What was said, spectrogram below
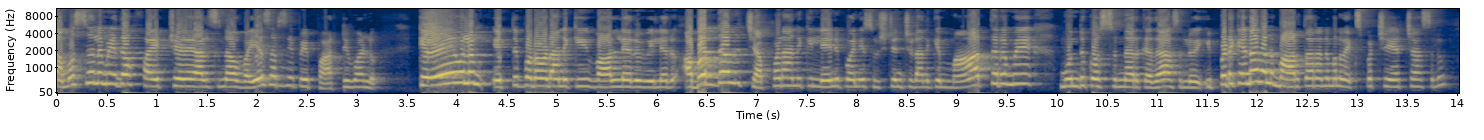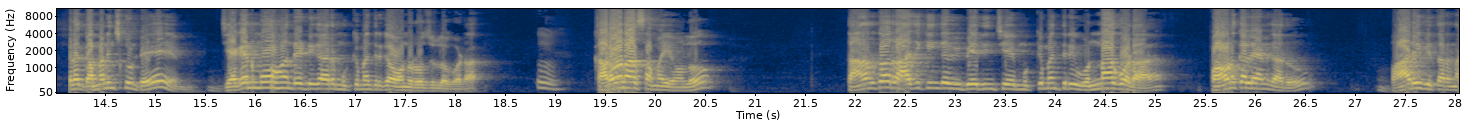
సమస్యల మీద ఫైట్ చేయాల్సిన వైఎస్ఆర్సీపీ పార్టీ వాళ్ళు కేవలం ఎత్తిపడవడానికి వాళ్ళేరు వీళ్ళేరు అబద్ధాలు చెప్పడానికి లేనిపోయి సృష్టించడానికి మాత్రమే ముందుకొస్తున్నారు కదా అసలు. ఇప్పటికైనా వాళ్ళు మారతారని మనం ఎక్స్పెక్ట్ చేయొచ్చా అసలు? ఇక్కడ గమనించుకుంటే జగన్మోహన్ రెడ్డి గారు ముఖ్యమంత్రిగా ఉన్న రోజుల్లో కూడా కరోనా సమయంలో తనతో రాజకీయంగా విభేదించే ముఖ్యమంత్రి ఉన్నా కూడా పవన్ కళ్యాణ్ గారు భారీ వితరణ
